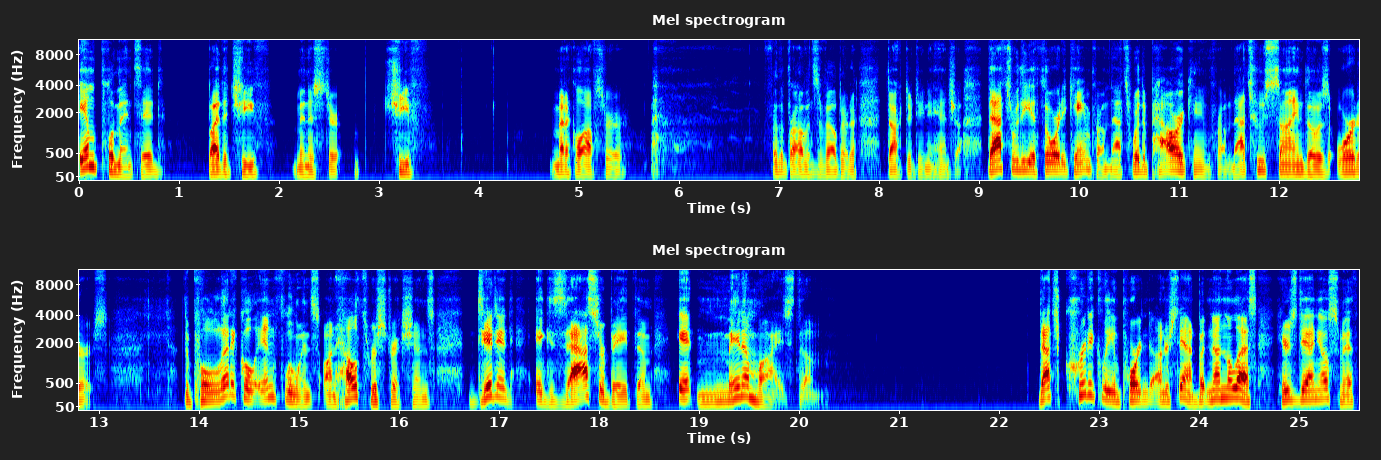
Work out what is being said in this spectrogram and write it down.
implemented by the chief Minister, Chief Medical Officer for the province of Alberta, Dr. Deena Hinshaw. That's where the authority came from. That's where the power came from. That's who signed those orders. The political influence on health restrictions didn't exacerbate them, it minimized them. That's critically important to understand. But nonetheless, here's Danielle Smith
